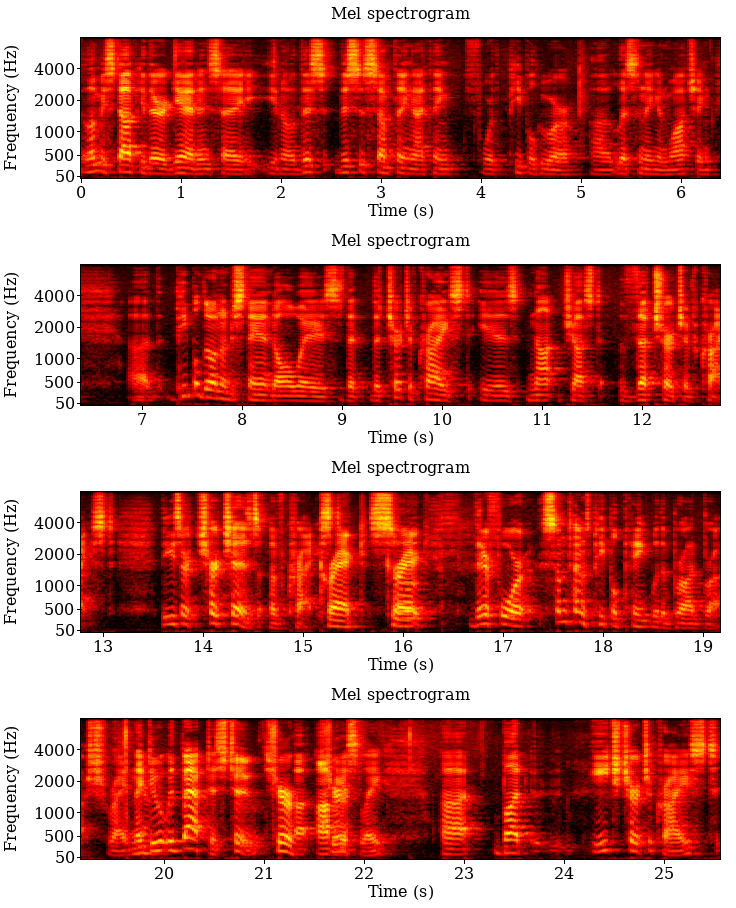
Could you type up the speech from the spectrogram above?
Let me stop you there again and say, you know, this this is something I think for the people who are uh, listening and watching. Uh, people don't understand always that the Church of Christ is not just the Church of Christ. These are churches of Christ. Correct, So, correct. Therefore, sometimes people paint with a broad brush, right? And they do it with Baptists too. Sure, uh, sure. obviously. Uh, but each Church of Christ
